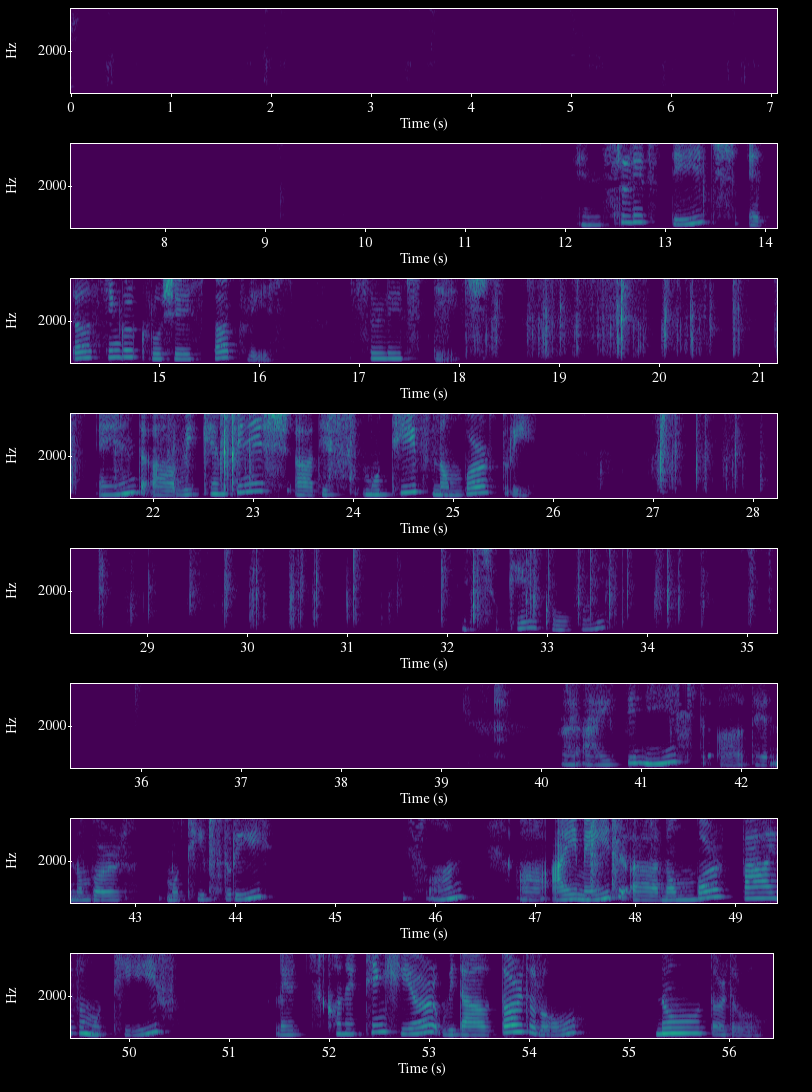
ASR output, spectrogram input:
slip stitch at the single crochet spot please. Slip stitch. And uh, we can finish uh, this motif number three. It's okay go for it right i finished uh, that number motif three this one. Uh, i made uh, number five motif. Let's connecting here without third row. No third row.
